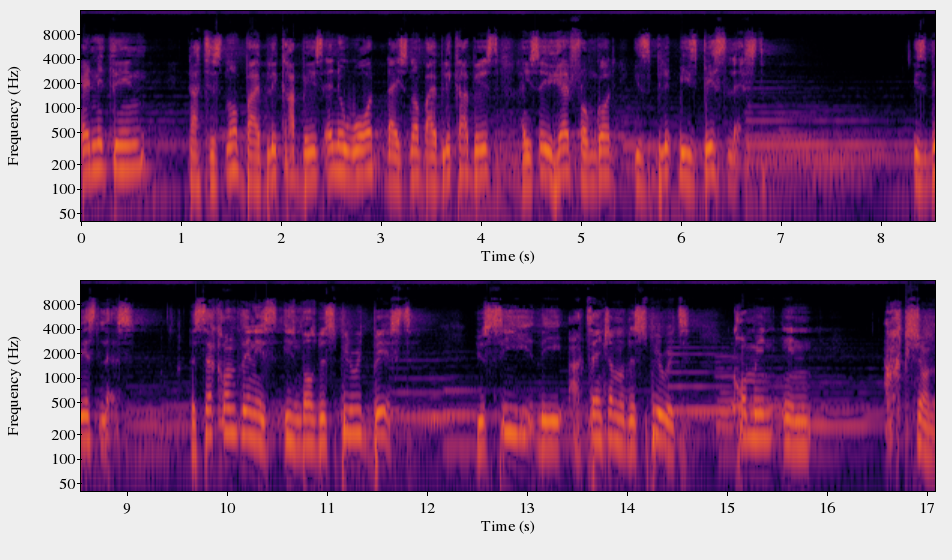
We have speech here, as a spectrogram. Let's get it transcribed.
Anything that is not biblical based, any word that is not biblical based, and you say you heard from God, is, is baseless. Is baseless. The second thing is it must be spirit based. You see the attention of the spirit coming in action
